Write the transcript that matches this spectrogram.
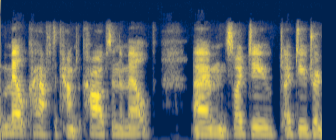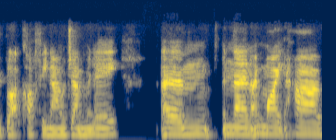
milk, I have to count the carbs in the milk. Um, so I do I do drink black coffee now generally. Um, and then I might have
